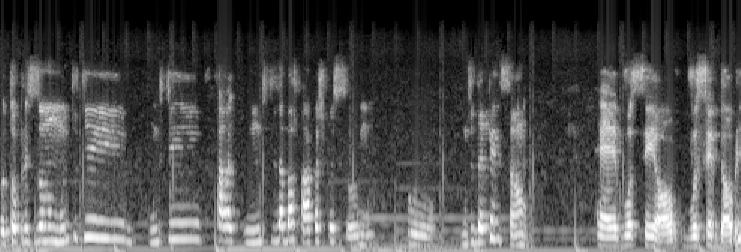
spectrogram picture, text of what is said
eu tô precisando muito de muito de falar, muito de desabafar com as pessoas, muito, muito de atenção. É, você ó, você dobra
